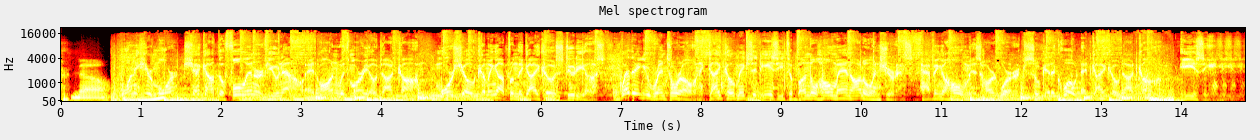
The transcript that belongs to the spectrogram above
no. Want to hear more? Check out the full interview now at OnWithMario.com. More show coming up from the Geico Studios. Whether you rent or own, Geico makes it easy to bundle home and auto insurance. Having a home is hard work, so get a quote at Geico.com. Easy.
